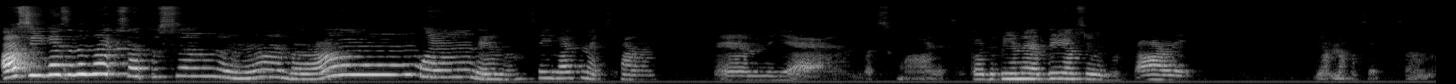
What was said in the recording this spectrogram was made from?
I'll see you guys in the next episode. And remember, I'm Wendy, and I'll see you guys next time. And yeah, that's why it's going to be in that video soon. I'm sorry. Yeah, I'm not gonna say it. 'cause I don't know.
